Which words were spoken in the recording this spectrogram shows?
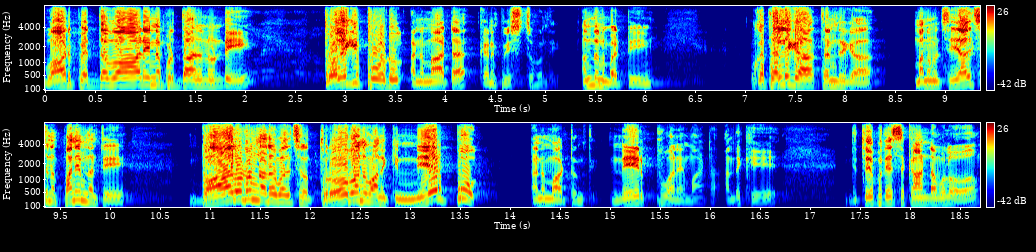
వాడు పెద్దవాడైనప్పుడు దాని నుండి తొలగిపోడు అనే మాట కనిపిస్తుంది అందును బట్టి ఒక తల్లిగా తండ్రిగా మనం చేయాల్సిన పని ఏంటంటే బాలుడు నడవలసిన త్రోవను వానికి నేర్పు అనే మాట ఉంది. నేర్పు అనే మాట. అందుకే ద్వితీయోపదేశ కాండములో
